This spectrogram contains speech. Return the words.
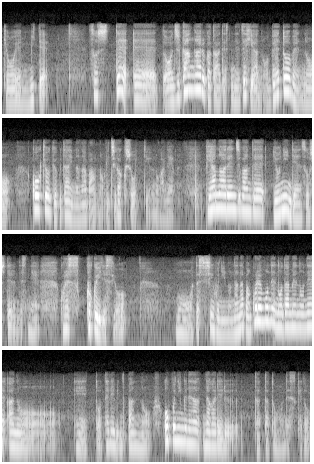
共演見てそして、えー、っと時間がある方はですね是非あのベートーベンの交響曲第7番の一楽章っていうのがねピアノアレンジ版で4人で演奏してるんですね。これすっごくいいですよ。もう私シンフォニーの7番。これもねのだめのねあのえー、っとテレビ版のオープニングで流れるだったと思うんですけど。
